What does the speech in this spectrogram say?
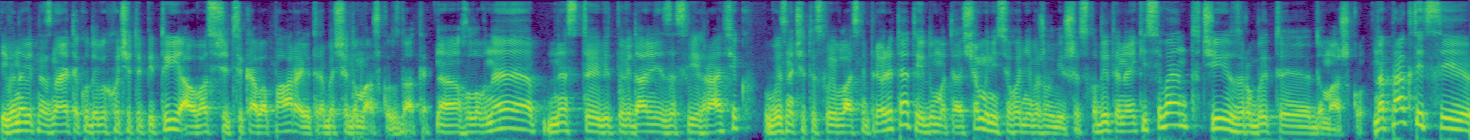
і ви навіть не знаєте, куди ви хочете піти. А у вас ще цікава пара, і треба ще домашку здати. Головне нести відповідальність за свій графік, визначити свої власні пріоритети і думати, а що мені сьогодні важливіше: сходити на якийсь івент чи зробити домашку. На практиці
